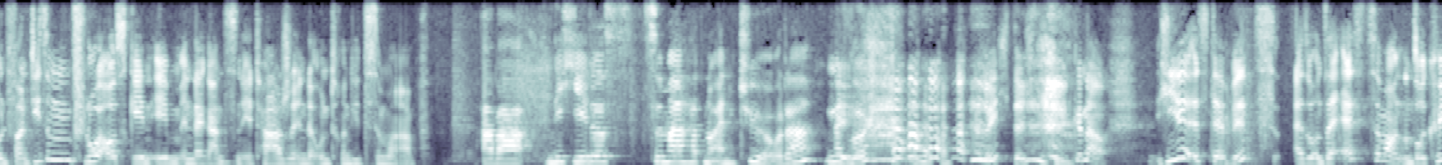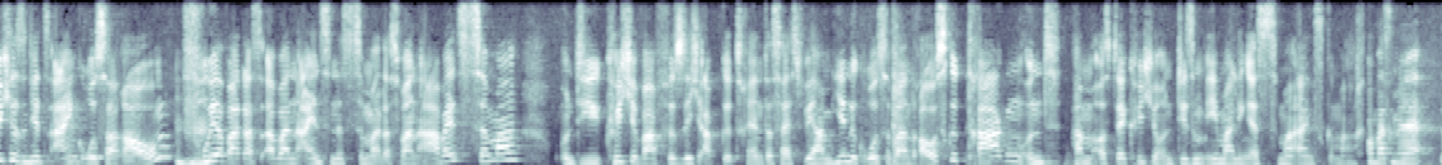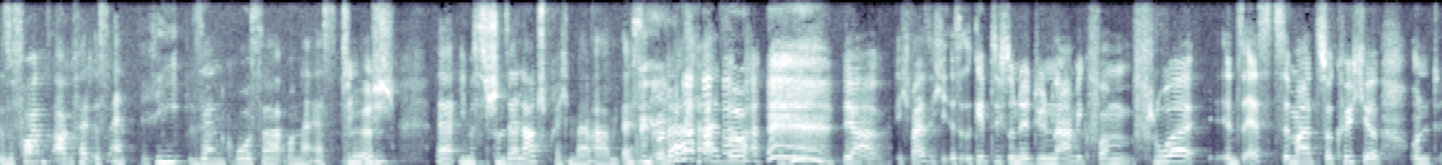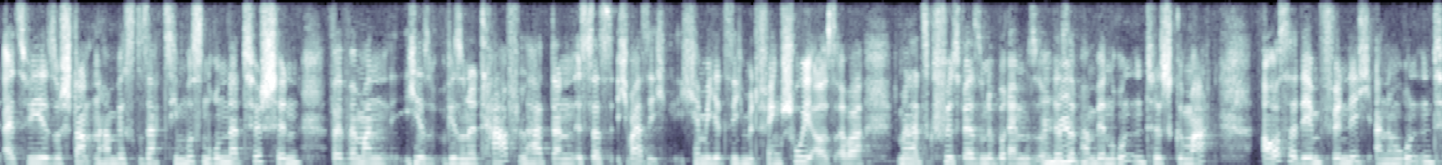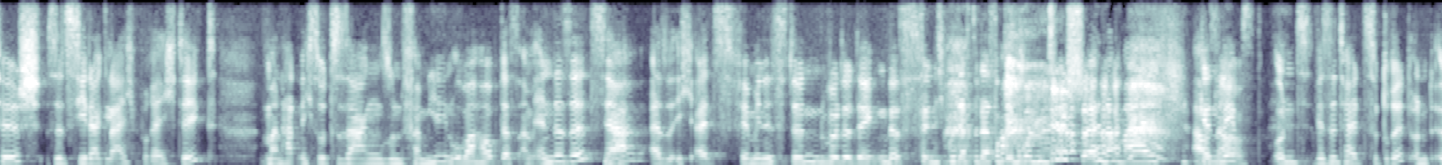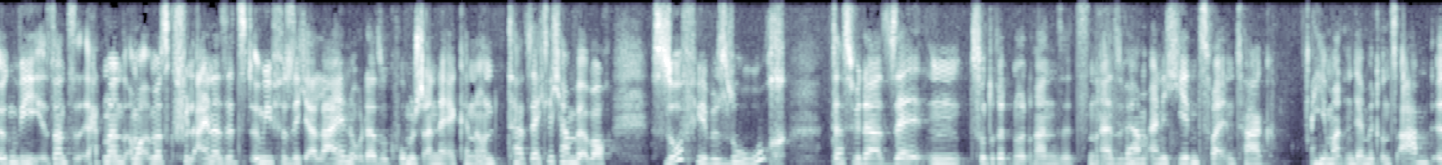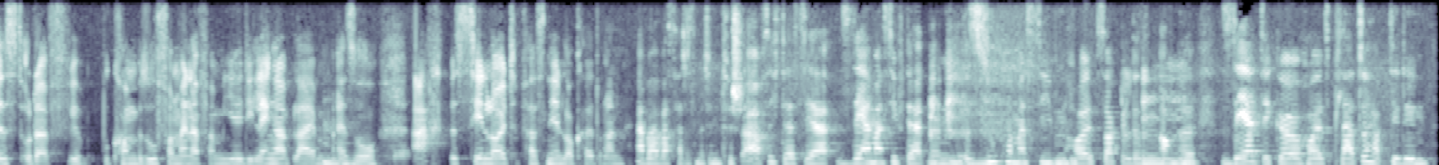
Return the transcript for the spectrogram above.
Und von diesem Flur aus gehen eben in der ganzen Etage in der unteren die Zimmer ab. Aber nicht jedes Zimmer hat nur eine Tür, oder? Nee. Also. Richtig, genau. Hier ist der Witz. Also unser Esszimmer und unsere Küche sind jetzt ein großer Raum. Mhm. Früher war das aber ein einzelnes Zimmer. Das war ein Arbeitszimmer und die Küche war für sich abgetrennt. Das heißt, wir haben hier eine große Wand rausgetragen und haben aus der Küche und diesem ehemaligen Esszimmer eins gemacht. Und was mir sofort ins Auge fällt, ist ein riesengroßer runder Esstisch. Mhm. Äh, ihr müsst schon sehr laut sprechen beim Abendessen, oder? Also ja, ich weiß nicht, es gibt sich so eine Dynamik vom Flur ins Esszimmer zur Küche und als wir hier so standen, haben wir es gesagt, hier muss ein runder Tisch hin, weil wenn man hier wie so eine Tafel hat, dann ist das, ich weiß nicht, ich kenne mich jetzt nicht mit Feng Shui aus, aber man hat das Gefühl, es wäre so eine Bremse und mhm. deshalb haben wir einen runden Tisch gemacht. Außerdem finde ich, an einem runden Tisch sitzt jeder gleichberechtigt man hat nicht sozusagen so ein Familienoberhaupt, das am Ende sitzt. Ja. ja? Also ich als Feministin würde denken, das finde ich gut, dass du das mit dem runden Tisch äh, nochmal genau. auslebst. Genau. Und wir sind halt zu dritt und irgendwie, sonst hat man immer das Gefühl, einer sitzt irgendwie für sich alleine oder so komisch an der Ecke. Ne? Und tatsächlich haben wir aber auch so viel Besuch, dass wir da selten zu dritt nur dran sitzen. Also wir haben eigentlich jeden zweiten Tag jemanden, der mit uns Abend isst oder wir bekommen Besuch von meiner Familie, die länger bleiben. Mhm. Also acht bis zehn Leute passen hier locker dran. Aber was hat es mit dem Tisch auf sich? Der ist ja sehr massiv. Der hat einen super massiven Holzsockel. Das ist mhm. auch eine sehr dicke Holzplatte. Habt ihr den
